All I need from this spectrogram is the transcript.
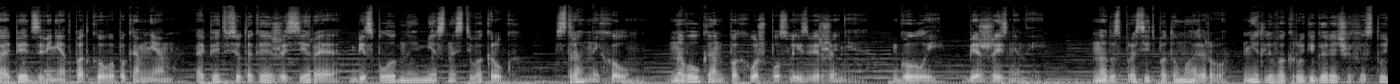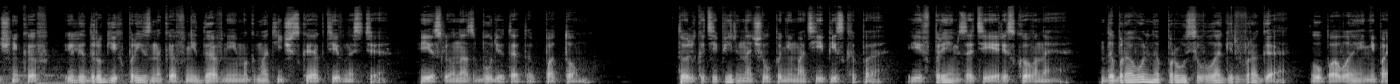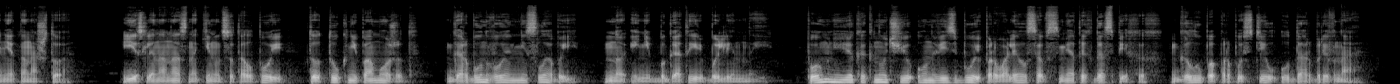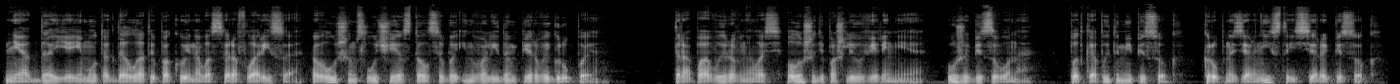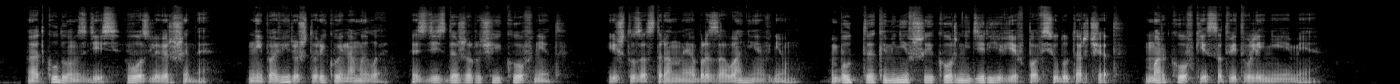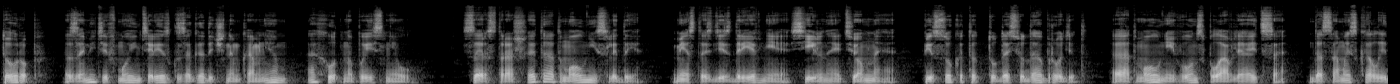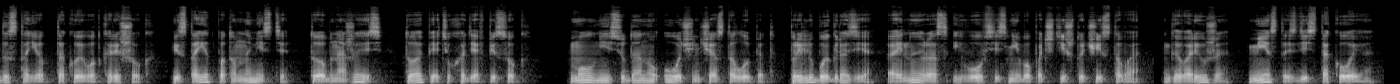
Опять звенят подковы по камням. Опять все такая же серая, бесплодная местность вокруг. Странный холм. На вулкан похож после извержения. Голый, безжизненный. Надо спросить потом Альру, нет ли в округе горячих источников или других признаков недавней магматической активности, если у нас будет это потом. Только теперь начал понимать епископа, и впрямь затея рискованная. Добровольно прусь в лагерь врага, уповая непонятно на что. Если на нас накинутся толпой, то тук не поможет. Горбун воин не слабый, но и не богатырь былинный. Помню я, как ночью он весь бой провалялся в смятых доспехах, глупо пропустил удар бревна. Не отдай я ему тогда латы покойного сэра Флориса, в лучшем случае остался бы инвалидом первой группы. Тропа выровнялась, лошади пошли увереннее, уже без звона. Под копытами песок, крупнозернистый серый песок. Откуда он здесь, возле вершины? Не поверю, что рекой намыло. Здесь даже ручейков нет. И что за странное образование в нем? Будто окаменевшие корни деревьев повсюду торчат. Морковки с ответвлениями. Тороп, заметив мой интерес к загадочным камням, охотно пояснил. «Сэр Страж, это от молний следы. Место здесь древнее, сильное, темное. Песок этот туда-сюда бродит. А от молний вон сплавляется. До самой скалы достает такой вот корешок. И стоят потом на месте, то обнажаясь, то опять уходя в песок. Молнии сюда ну очень часто лупят, при любой грозе, а иной раз и вовсе с неба почти что чистого. Говорю же, место здесь такое.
